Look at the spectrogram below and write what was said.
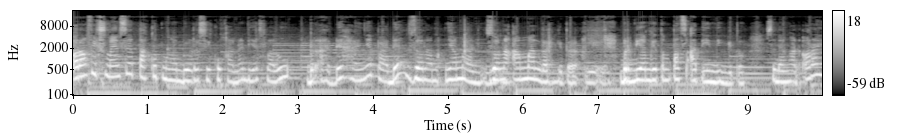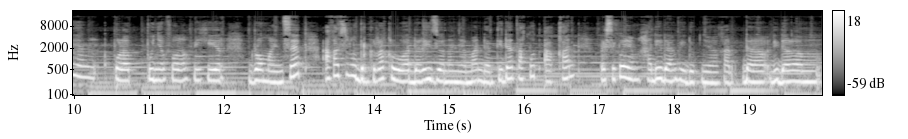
orang fixed mindset takut mengambil resiko karena dia selalu berada hanya pada zona nyaman, zona aman lah gitu. Iya. Berdiam di tempat saat ini gitu. Sedangkan orang yang pula punya pola pikir grow mindset akan selalu bergerak keluar dari zona nyaman dan tidak takut akan resiko yang hadir dalam hidupnya kan di dalam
